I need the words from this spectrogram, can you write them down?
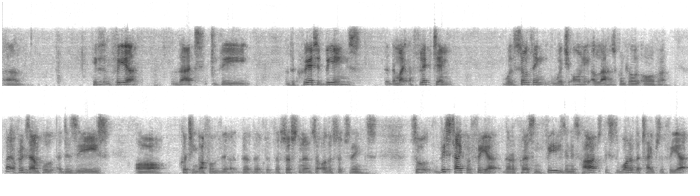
Um, he doesn't fear that the the created beings that they might afflict him with something which only Allah has control over. Like for example, a disease or cutting off of the, the, the, the, sustenance or other such things. So this type of fear that a person feels in his heart, this is one of the types of fear,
